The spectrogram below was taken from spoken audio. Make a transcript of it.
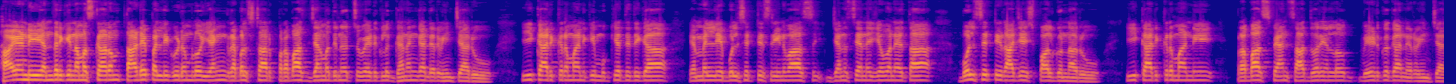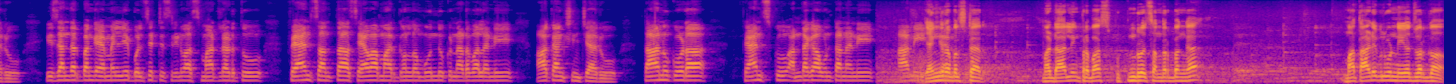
Hi అండి అందరికీ నమస్కారం. తాడేపల్లిగూడెంలో యంగ్ రెబల్ స్టార్ ప్రభాస్ జన్మదినోత్సవ వేడుకలు ఘనంగా నిర్వహించారు. ఈ కార్యక్రమానికి ముఖ్య అతిథిగా ఎమ్మెల్యే బొలిశెట్టి శ్రీనివాస్ జనసేన యువనేత బొలిశెట్టి రాజేష్ పాల్గొన్నారు. ఈ కార్యక్రమాన్ని ప్రభాస్ ఫ్యాన్స్ ఆధ్వర్యంలో వేడుకగా నిర్వహించారు. ఈ సందర్భంగా ఎమ్మెల్యే బొలిశెట్టి శ్రీనివాస్ మాట్లాడుతూ ఫ్యాన్స్ అంతా సేవా మార్గంలో ముందుకు నడవాలని ఆకాంక్షించారు. తాను కూడా ఫ్యాన్స్కు అండగా ఉంటానని హామీ యంగ్ రెబల్ స్టార్ మా డార్లింగ్ ప్రభాస్ పుట్టినరోజు సందర్భంగా మా తాడేపులగూడ నియోజకవర్గం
